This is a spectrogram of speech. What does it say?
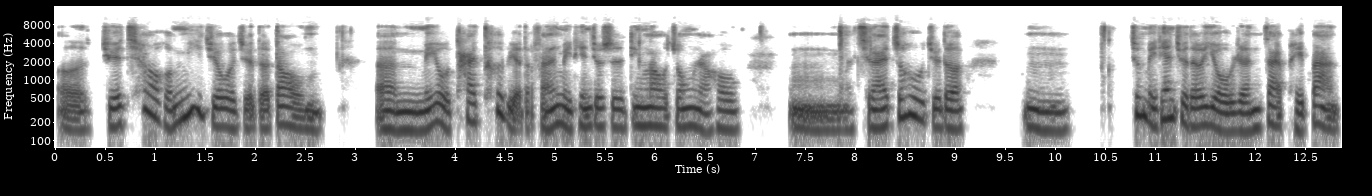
呃诀窍和秘诀，我觉得到。嗯，没有太特别的，反正每天就是定闹钟，然后，嗯，起来之后觉得，嗯，就每天觉得有人在陪伴，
